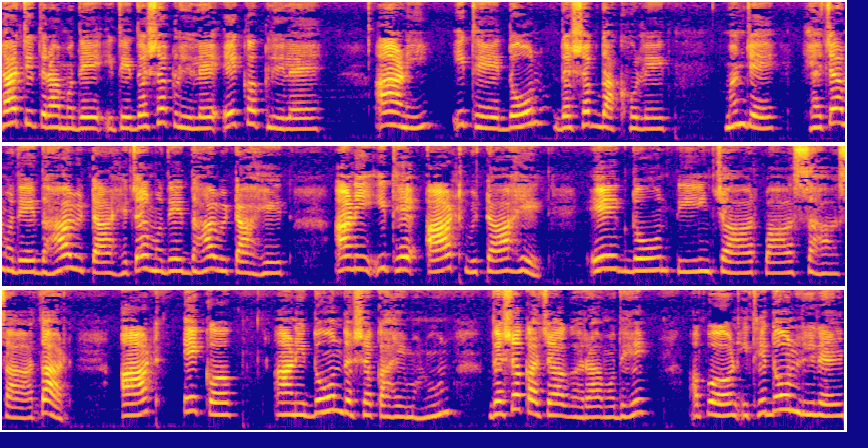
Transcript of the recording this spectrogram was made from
ह्या चित्रामध्ये इथे दशक लिहिले एकक लिहिले आणि इथे दोन दशक दाखवलेत. म्हणजे ह्याच्यामध्ये दहा विटा ह्याच्यामध्ये दहा विटा आहेत. आणि इथे आठ विटा आहेत. एक दोन तीन चार पाच सहा सात आठ. आठ एकक आणि दोन दशक आहे म्हणून दशकाच्या घरामध्ये आपण इथे दोन लिहिले.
